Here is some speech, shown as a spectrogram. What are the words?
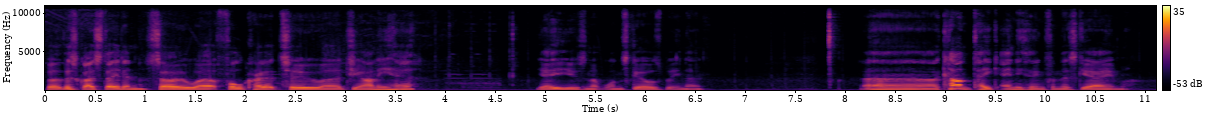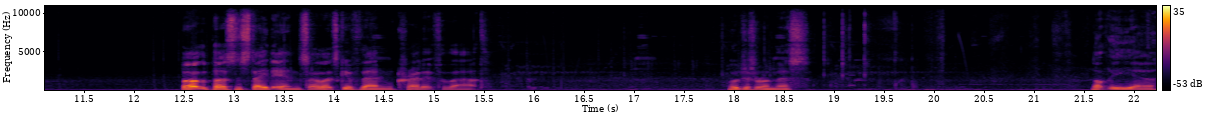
But this guy stayed in, so uh, full credit to uh, Gianni here. Yeah, you're using up one skills, but you know. Uh, I can't take anything from this game. But the person stayed in, so let's give them credit for that. We'll just run this. Not the uh,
